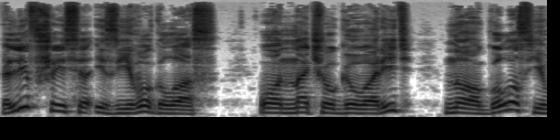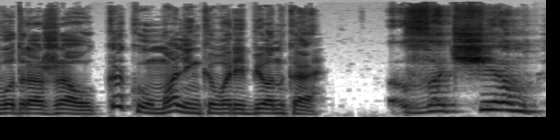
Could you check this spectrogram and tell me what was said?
лившиеся из его глаз. Он начал говорить, но голос его дрожал, как у маленького ребенка. «Зачем?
